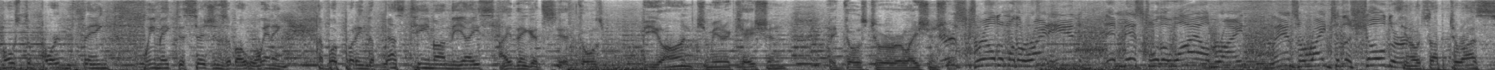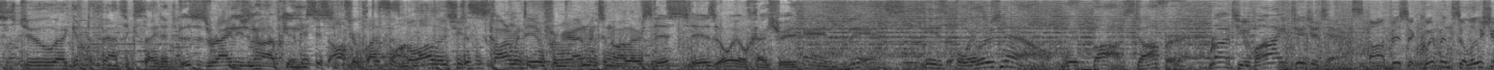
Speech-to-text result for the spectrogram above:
The most important thing, we make decisions about winning, about putting the best team on the ice. I think it's it goes beyond communication. It goes to a relationship. Here's drilled him with a right hand, then missed with a wild right. Lands a right to the shoulder. You know, it's up to us to uh, get the fans excited. This is Ryan Nugent Hopkins. This is Oscar This is Milan Lucic. This is Connor McDavid from your Edmonton Oilers. This is Oil Country. And this is Oilers Now with Bob Stauffer. Brought to you by Digitex. Office Equipment Solutions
